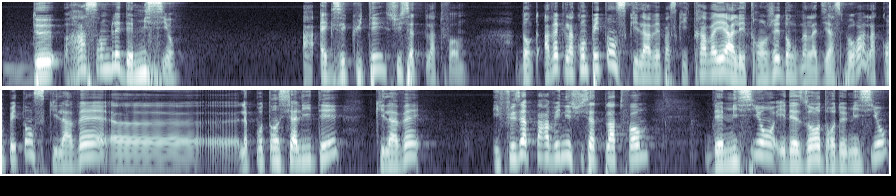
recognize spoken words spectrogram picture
de rassembler des missions à exécuter sur cette plateforme. Donc avec la compétence qu'il avait, parce qu'il travaillait à l'étranger, donc dans la diaspora, la compétence qu'il avait, euh, les potentialités qu'il avait, il faisait parvenir sur cette plateforme des missions et des ordres de mission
